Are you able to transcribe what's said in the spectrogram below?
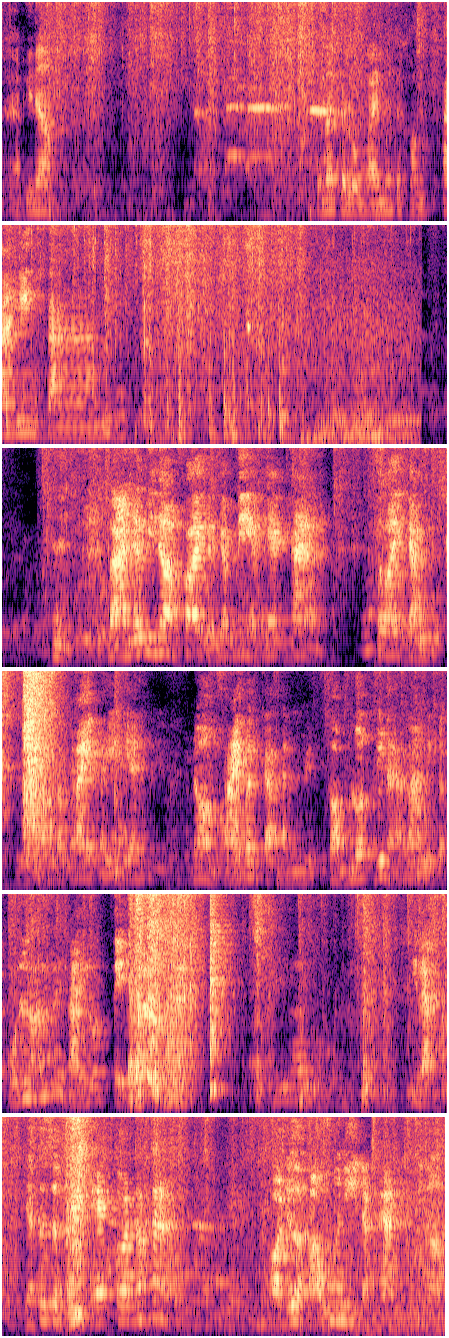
นะพี่น้อง ก็น่าจะลงลายมือเจ้าของปลาแห้งสามบานเด้อพี่น้องซอยกันกับแม่แพ็กข้าซอยกันน้องสะพ้ายไปเรียนน้องสายเพิ่นกับอันซ่อมรถอยู่หน้าบ้านนี่กับคนร้ายหลายรถต็มมากนะนี่แหละเดี๋ยวจะเสิร์ฟแพ็กก่อนเนาะค่ะออเดอร์เขาเมื่อนี้นะค่ะพี่น้อง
